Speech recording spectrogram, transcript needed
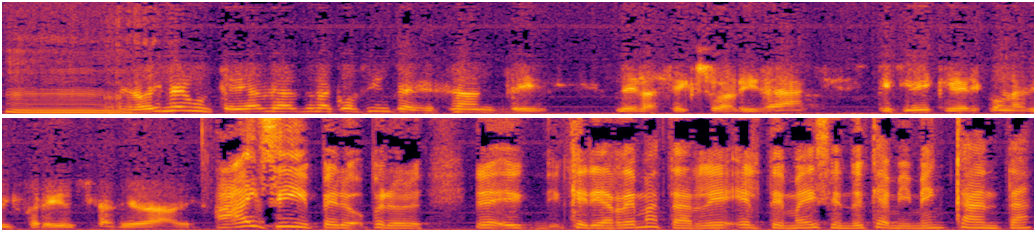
Mm. Pero hoy me gustaría hablar de una cosa interesante de la sexualidad que tiene que ver con las diferencias de edades. Ay, sí, pero, pero eh, quería rematarle el tema diciendo que a mí me encanta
